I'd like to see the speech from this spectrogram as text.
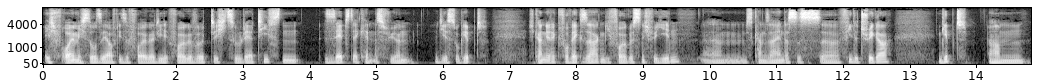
ich freue mich so sehr auf diese Folge. Die Folge wird dich zu der tiefsten Selbsterkenntnis führen, die es so gibt. Ich kann direkt vorweg sagen, die Folge ist nicht für jeden. Ähm, es kann sein, dass es äh, viele Trigger gibt. Ähm,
